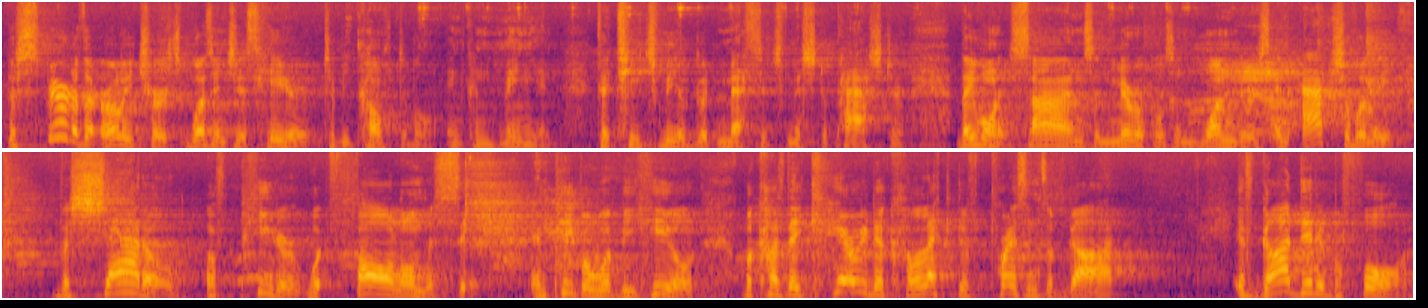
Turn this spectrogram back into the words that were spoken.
The spirit of the early church wasn't just here to be comfortable and convenient, to teach me a good message, Mr. Pastor. They wanted signs and miracles and wonders, and actually, the shadow of Peter would fall on the sick and people would be healed because they carried a collective presence of God. If God did it before,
